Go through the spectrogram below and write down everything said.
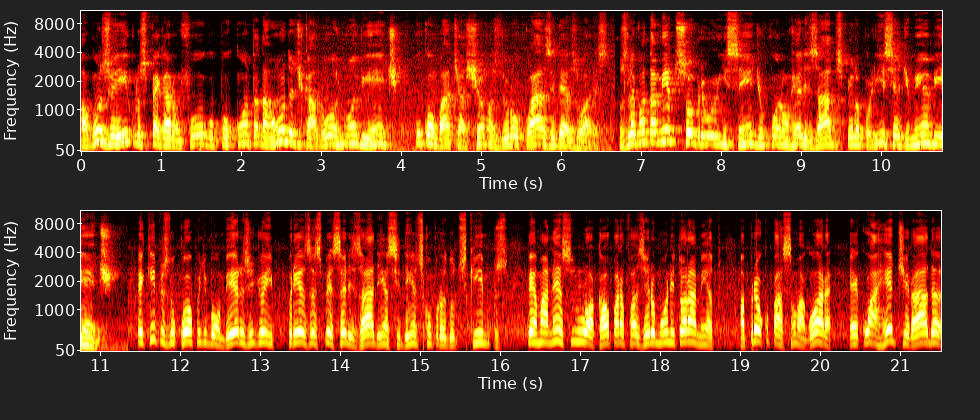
Alguns veículos pegaram fogo por conta da onda de calor no ambiente. O combate às chamas durou quase 10 horas. Os levantamentos sobre o incêndio foram realizados pela Polícia de Meio Ambiente. Equipes do Corpo de Bombeiros e de uma empresa especializada em acidentes com produtos químicos permanecem no local para fazer o monitoramento. A preocupação agora é com a retirada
